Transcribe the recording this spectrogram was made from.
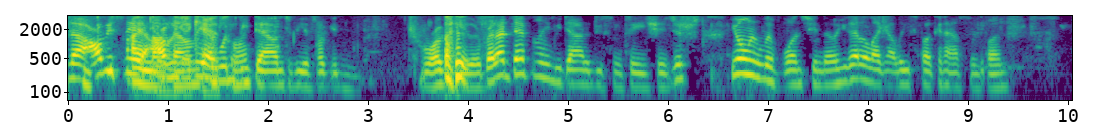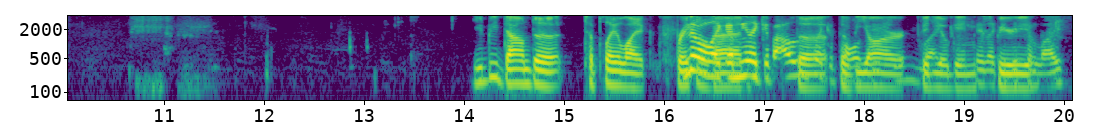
No, obviously, I'm obviously, I wouldn't be down to be a fucking drug dealer, but I'd definitely be down to do some T shit. Just you only live once, you know. You gotta like at least fucking have some fun. You'd be down to to play like Breaking no, like Bad, I mean, like if I was the like a the VR video like, game in, like, a different experience.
